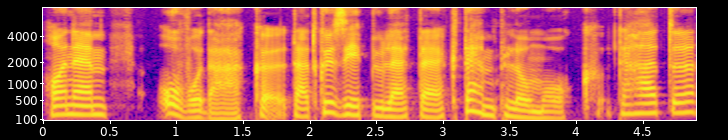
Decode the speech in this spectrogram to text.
hanem óvodák, tehát középületek, templomok, tehát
